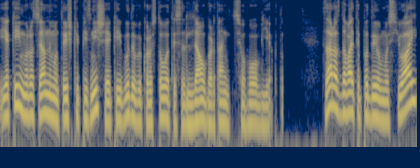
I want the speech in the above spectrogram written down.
який ми розглянемо трішки пізніше, який буде використовуватися для обертань цього об'єкту. Зараз давайте подивимось UI.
